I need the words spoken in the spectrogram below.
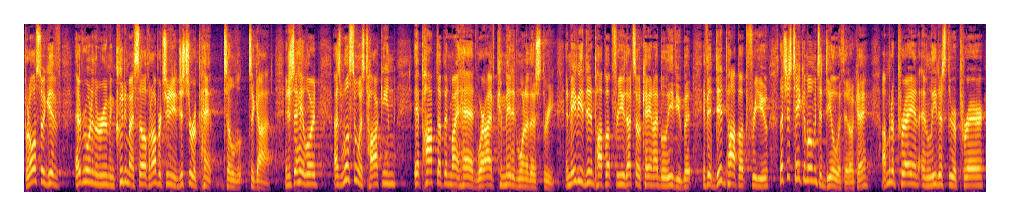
but also give everyone in the room, including myself, an opportunity just to repent to, to God. And just say, hey, Lord, as Wilson was talking, it popped up in my head where I've committed one of those three. And maybe it didn't pop up for you, that's okay, and I believe you. But if it did pop up for you, let's just take a moment to deal with it, okay? I'm to pray and, and lead us through a prayer.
